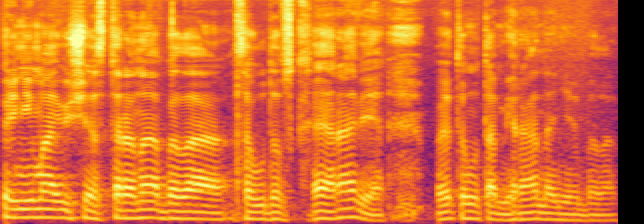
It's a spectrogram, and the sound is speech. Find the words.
принимающая сторона была Саудовская Аравия, поэтому там Ирана не было.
